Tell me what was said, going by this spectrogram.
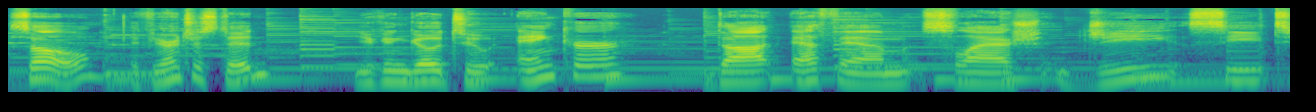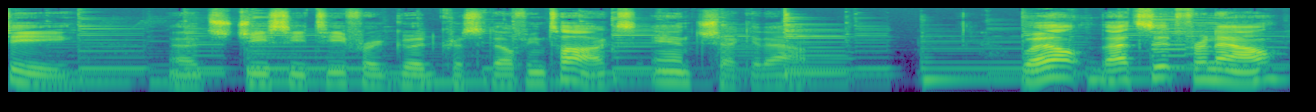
So, if you're interested, you can go to anchor.fm slash GCT. That's GCT for Good Christadelphian Talks, and check it out. Well, that's it for now.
